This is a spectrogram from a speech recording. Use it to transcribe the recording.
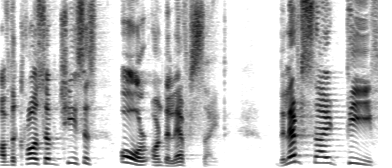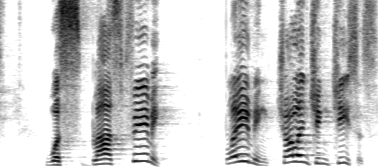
of the cross of Jesus, or on the left side? The left side thief was blaspheming, blaming, challenging Jesus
